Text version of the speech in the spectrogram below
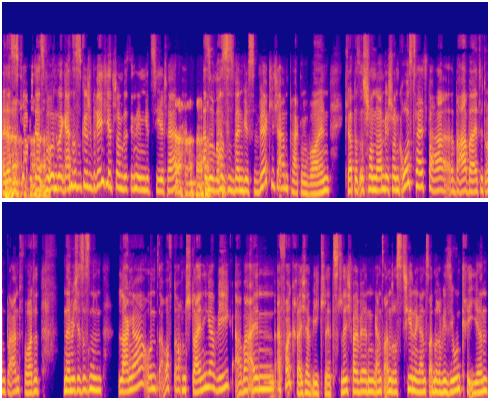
Weil das ist, glaube ich, das, wo unser ganzes Gespräch jetzt schon ein bisschen hingezielt hat. Also was ist, wenn wir es wirklich anpacken wollen? Ich glaube, das ist schon, haben wir schon großteils bearbeitet und beantwortet. Nämlich es ist ein langer und oft auch ein steiniger Weg, aber ein erfolgreicher Weg letztlich, weil wir ein ganz anderes Ziel, eine ganz andere Vision kreieren,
